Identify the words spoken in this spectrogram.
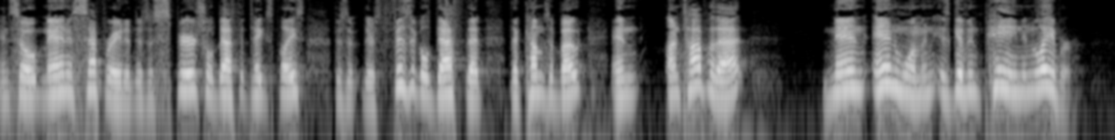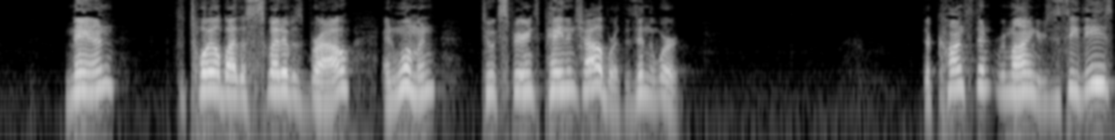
And so man is separated. There's a spiritual death that takes place, there's, a, there's physical death that, that comes about. And on top of that, man and woman is given pain and labor. Man to toil by the sweat of his brow, and woman to experience pain in childbirth, is in the word. They're constant reminders. You see, these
